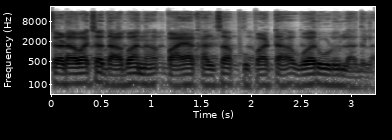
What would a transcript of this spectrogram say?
चढावाच्या दाबानं पायाखालचा फुपाटा वर उडू लागला.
